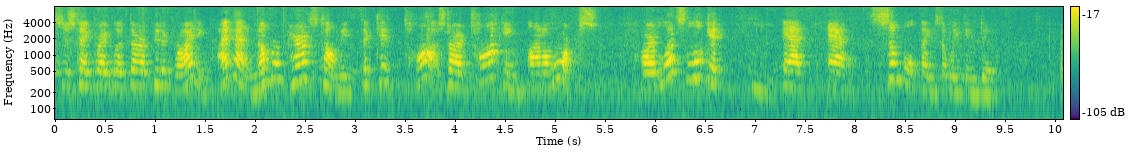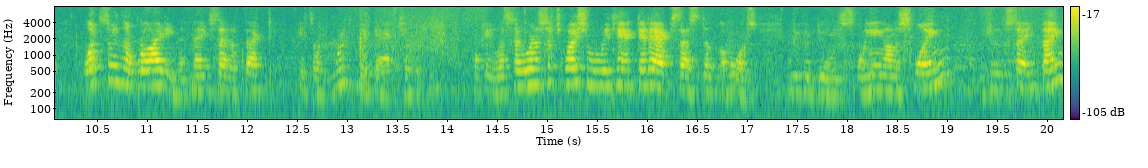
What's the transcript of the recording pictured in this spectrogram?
Let's just take regular therapeutic riding. I've had a number of parents tell me the kid ta- started talking on a horse. All right, let's look at, at, at simple things that we can do. What's in the riding that makes that effective? It's a rhythmic activity. Okay, let's say we're in a situation where we can't get access to the horse. You could do swinging on a swing, do the same thing.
